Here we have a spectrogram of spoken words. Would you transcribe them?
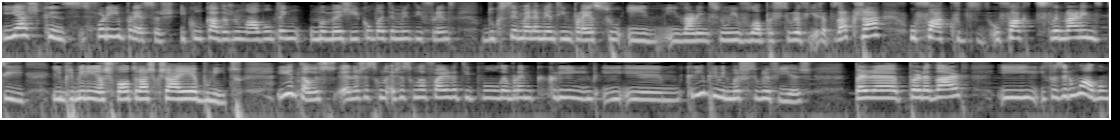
E acho que se forem impressas e colocadas num álbum tem uma magia completamente diferente do que ser meramente impresso e, e darem-te num envelope as fotografias. Apesar que já o facto, de, o facto de se lembrarem de ti e imprimirem as fotos acho que já é bonito. E então, eu, nesta segunda, esta segunda-feira, tipo, lembrei-me que queria, queria imprimir umas fotografias para, para dar e, e fazer um álbum.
